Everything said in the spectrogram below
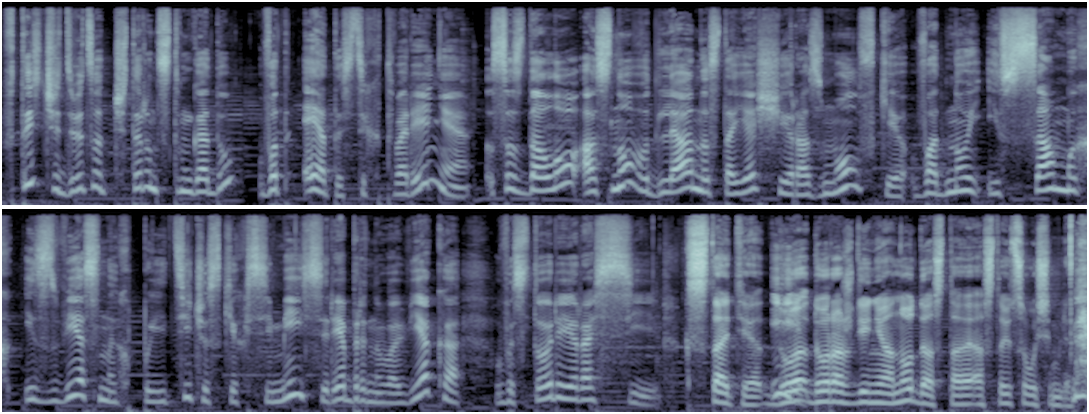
в 1914 году вот это стихотворение создало основу для настоящей размолвки в одной из самых известных поэтических семей Серебряного века в истории России. Кстати, И- до, до рождения Анода оста- остается 8 лет.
